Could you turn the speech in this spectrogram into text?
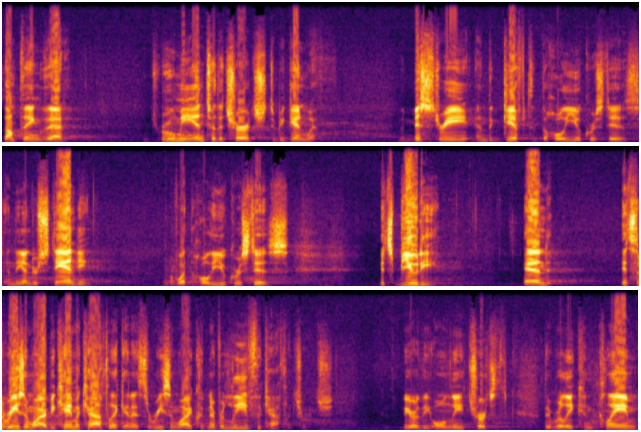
something that drew me into the church to begin with. The mystery and the gift that the Holy Eucharist is, and the understanding of what the Holy Eucharist is. Its beauty. And it's the reason why I became a Catholic, and it's the reason why I could never leave the Catholic Church. We are the only church that really can claim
